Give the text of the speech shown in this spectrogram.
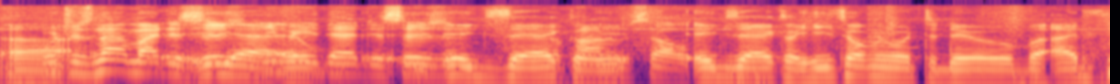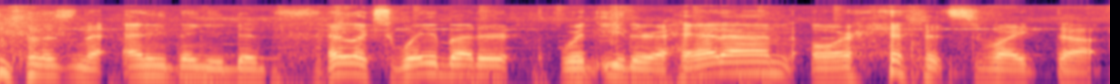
Uh, Which was not my decision. yeah, he made that decision exactly. upon himself. Exactly. He told me what to do, but I didn't listen to anything he did. It looks way better with either a hat on or if it's spiked up.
